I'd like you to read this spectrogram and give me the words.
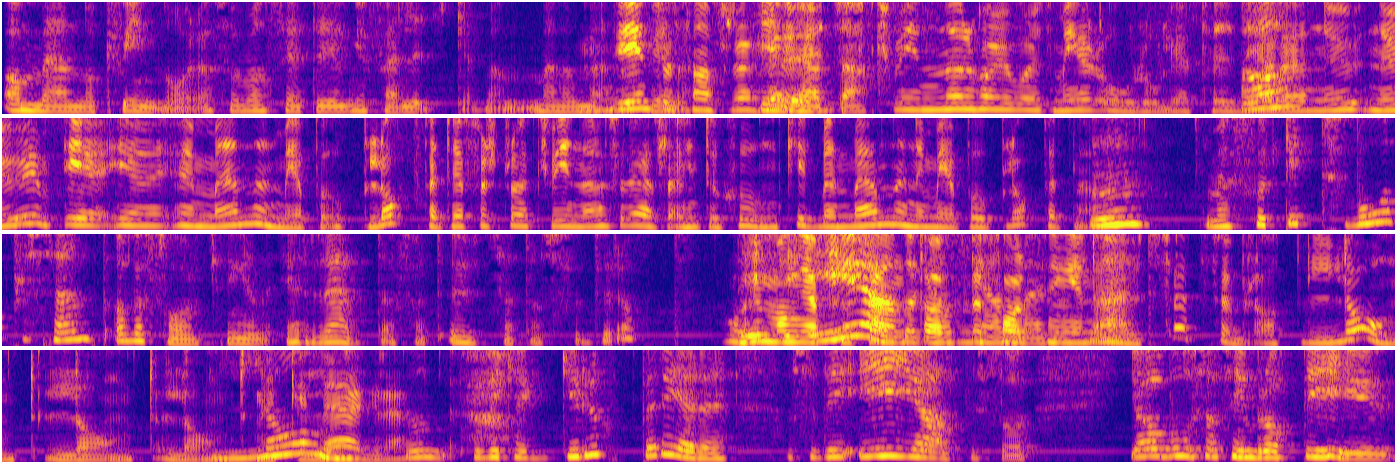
av män och kvinnor, alltså man säger att det är ungefär lika men- mellan män och Det är kvinnor, intressant för det höjs. Kvinnor har ju varit mer oroliga tidigare. Ja. Nu, nu är, är, är männen med på upploppet. Jag förstår att kvinnornas rädsla har inte sjunkit men männen är med på upploppet nu. Mm. Men 42 procent av befolkningen är rädda för att utsättas för brott. Och hur många är procent av befolkningen utsätts för brott? Långt, långt, långt mycket Långt lägre. under. Och vilka grupper är det? Alltså det är ju alltid så. Ja, bostadsinbrott det är ju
